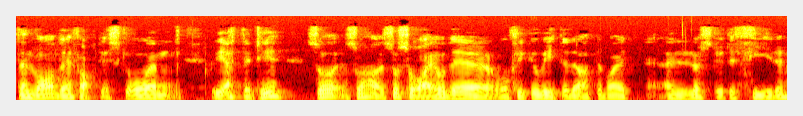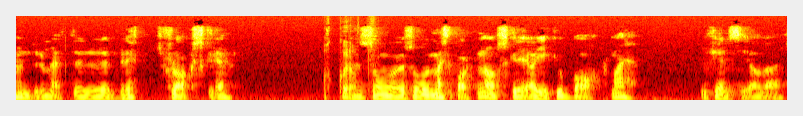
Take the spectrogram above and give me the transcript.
den var det faktisk. Og um, i ettertid så, så, så, så jeg jo det, og fikk jo vite det, at det var et, jeg løste ut et 400 meter bredt flakskred. Akkurat. Så, så mesteparten av skreda gikk jo bak meg, i fjellsida der.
